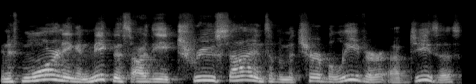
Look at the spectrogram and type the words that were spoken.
And if mourning and meekness are the true signs of a mature believer of Jesus,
